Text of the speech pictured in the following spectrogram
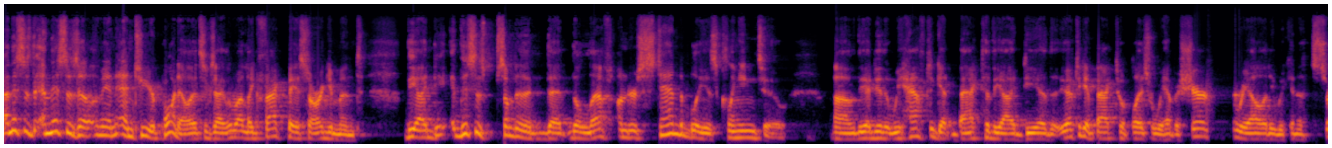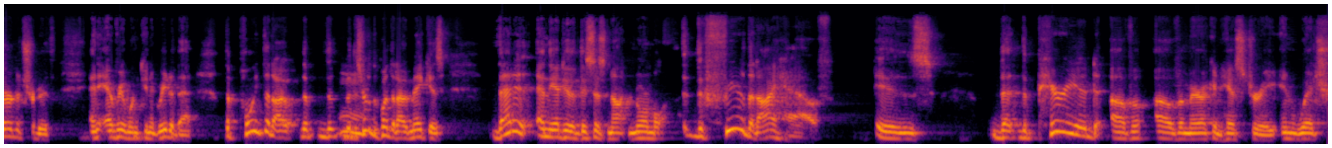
and this is and this is a, I mean, and to your point, Elliot, it's exactly right. Like fact-based argument, the idea. This is something that, that the left, understandably, is clinging to, Uh, the idea that we have to get back to the idea that you have to get back to a place where we have a shared reality, we can assert a truth, and everyone can agree to that. The point that I, the, the, Mm. the sort of the point that I would make is that is, and the idea that this is not normal. The fear that I have is that the period of of American history in which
